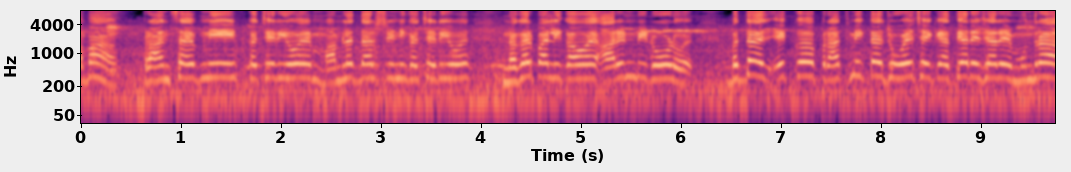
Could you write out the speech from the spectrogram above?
આમાં પ્રાંત સાહેબની કચેરી હોય, મામલતદારશ્રીની કચેરી હોય, નગરપાલિકા હોય આરએનબી રોડ હોય, બધા જ એક પ્રાથમિકતા જોવે છે કે અત્યારે જ્યારે મુન્દ્રા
